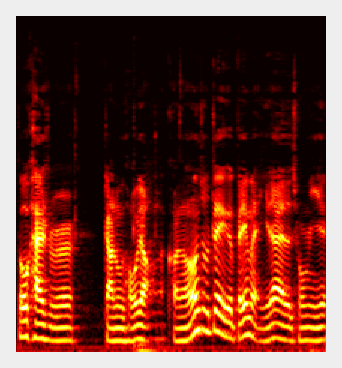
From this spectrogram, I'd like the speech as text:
都开始崭露头角了。可能就这个北美一带的球迷，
